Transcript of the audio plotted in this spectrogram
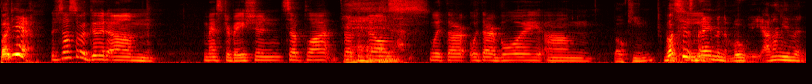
But yeah, There's also a good um, masturbation subplot throughout the film with our with our boy. Um, Bokeem. what's his He- name in the movie? I don't even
